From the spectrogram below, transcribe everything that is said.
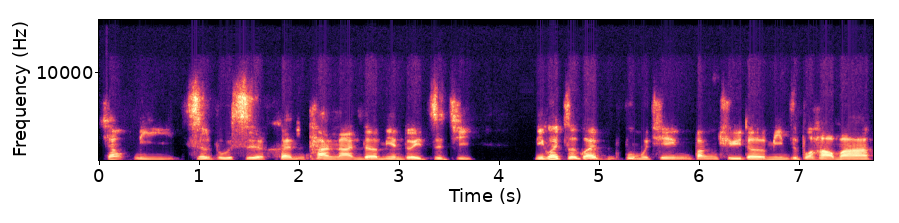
像你是不是很坦然的面对自己？你会责怪父母亲帮取的名字不好吗？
